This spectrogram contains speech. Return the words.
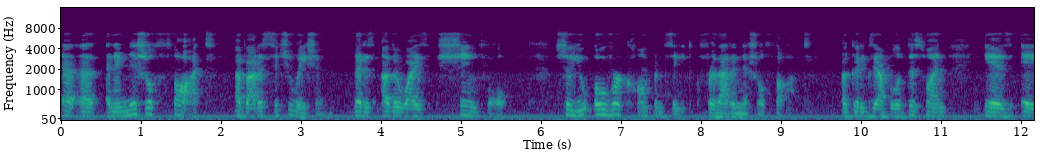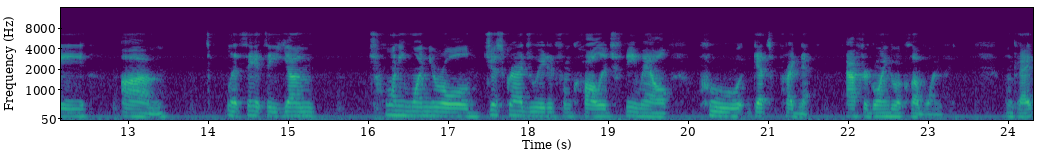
a, a an initial thought about a situation that is otherwise shameful, so you overcompensate for that initial thought. A good example of this one is a um, let's say it's a young 21 year old just graduated from college female who gets pregnant after going to a club one night okay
